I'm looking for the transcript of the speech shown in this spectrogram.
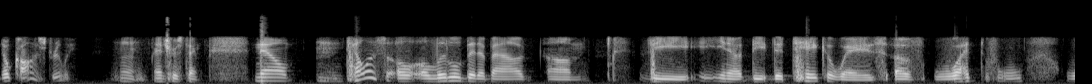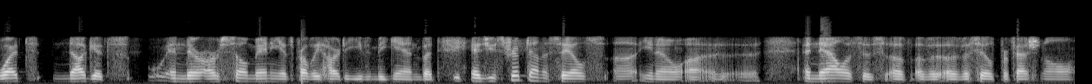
no cost, really. Hmm, interesting. Now, tell us a, a little bit about um, the you know the the takeaways of what what nuggets and there are so many it's probably hard to even begin but as you strip down the sales uh, you know uh, analysis of of a, of a sales professional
